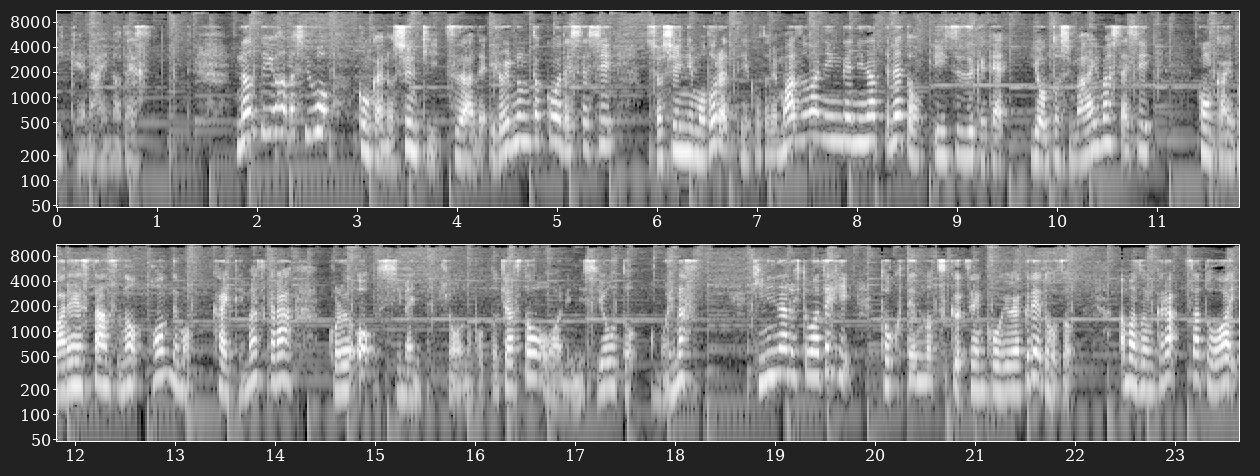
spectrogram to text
いけないのです。なんていう話を今回の春季ツアーでいろいろなところでしたし、初心に戻れっていうことで、まずは人間になってねと言い続けて4都市回りましたし、今回バレエスタンスの本でも書いていますから、これを締めに今日のポッドキャストを終わりにしようと思います。気になる人はぜひ特典のつく先行予約でどうぞ。Amazon から佐藤愛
